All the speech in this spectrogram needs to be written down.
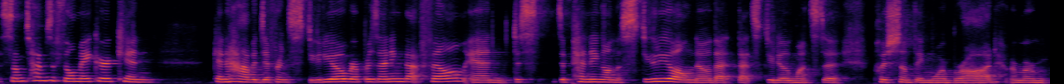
sometimes a filmmaker can can have a different studio representing that film, and just depending on the studio, I'll know that that studio wants to push something more broad or more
